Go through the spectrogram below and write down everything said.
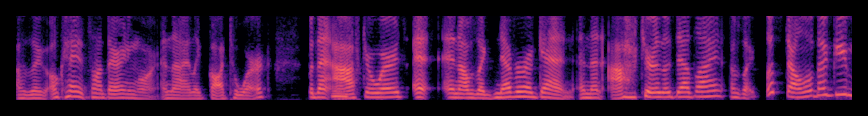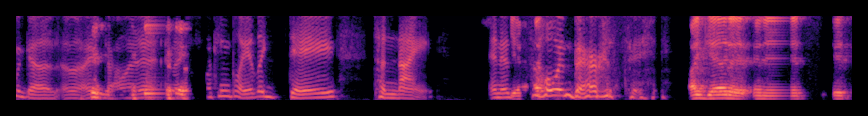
I was like, okay, it's not there anymore. And then I like got to work. But then mm. afterwards, and, and, I was like, never again. And then after the deadline, I was like, let's download that game again. And I downloaded it and I fucking play it like day to night. And it's yeah. so embarrassing. I get it. And it's it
